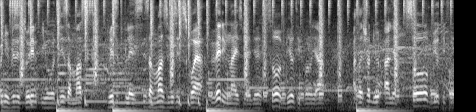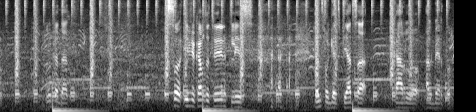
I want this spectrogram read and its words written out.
When you visit Turin, you this is a must visit place. This is a must visit square. Very nice by the way. So beautiful, yeah. As I showed you earlier, so beautiful. Look at that. So if you come to Turin, please don't forget Piazza Carlo Alberto.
